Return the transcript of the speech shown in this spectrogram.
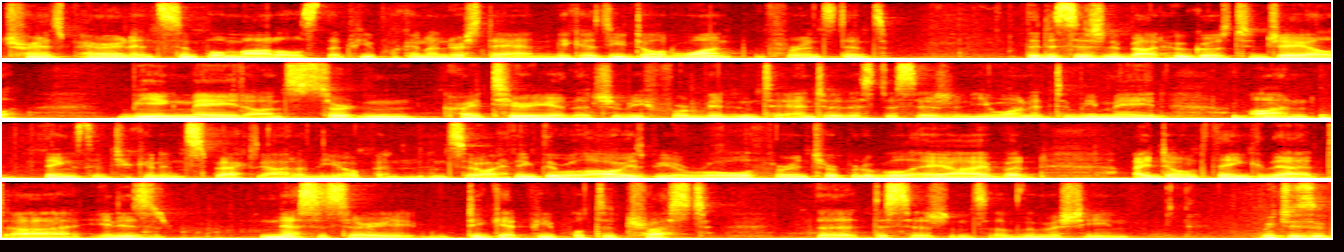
transparent and simple models that people can understand because you don't want, for instance, the decision about who goes to jail being made on certain criteria that should be forbidden to enter this decision. You want it to be made on things that you can inspect out in the open. And so I think there will always be a role for interpretable AI, but I don't think that uh, it is necessary to get people to trust the decisions of the machine. which is a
